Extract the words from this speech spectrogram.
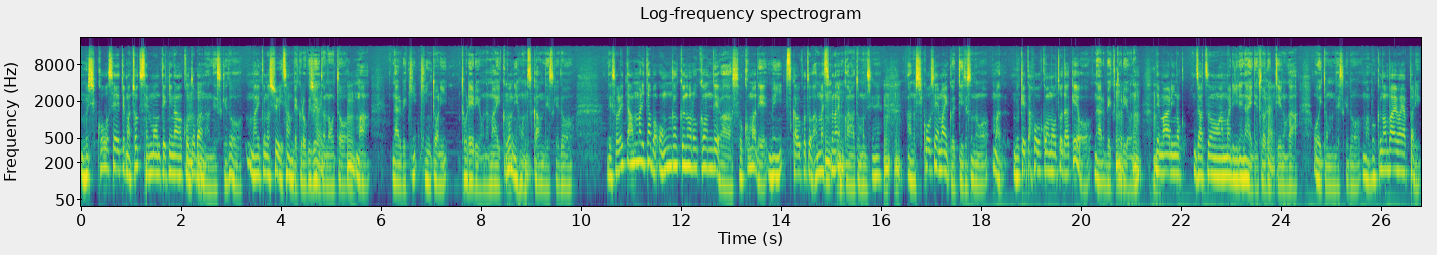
無指向性ってまあちょっと専門的な言葉なんですけどマイクの周囲360度の音をはい。うん。まあなるべく均等に取れるようなマイクを2本使うんですけど、でそれってあんまり多分音楽の録音ではそこまで使うことはあんまり少ないのかなと思うんですよね。うんうんあの指向性マイクって言ってその、まあ、向けた方向の音だけをなるべく取るような、で周りの雑音をあんまり入れないで取るっていうのが多いと思うんですけど、まあ、僕の場合はやっぱり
